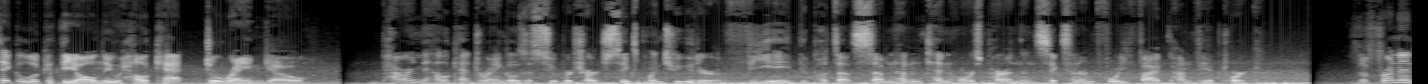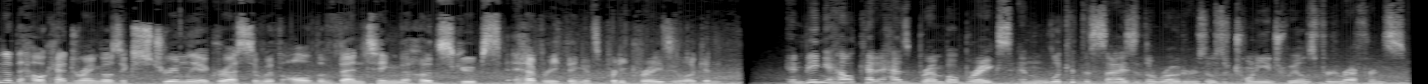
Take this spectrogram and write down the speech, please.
take a look at the all-new Hellcat Durango. Powering the Hellcat Durango is a supercharged 6.2 liter V8 that puts out 710 horsepower and then 645 pound-feet of torque. The front end of the Hellcat Durango is extremely aggressive with all the venting, the hood scoops, everything. It's pretty crazy looking. And being a Hellcat, it has Brembo brakes, and look at the size of the rotors. Those are 20 inch wheels for reference.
